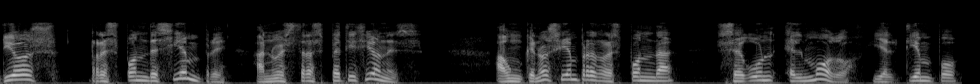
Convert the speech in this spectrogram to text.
Dios responde siempre a nuestras peticiones, aunque no siempre responda según el modo y el tiempo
